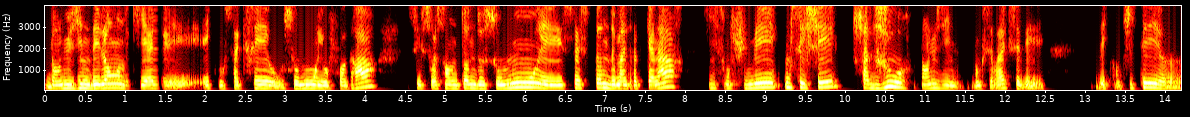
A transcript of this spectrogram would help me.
dans l'usine des Landes, qui, elle, est, consacrée au saumon et au foie gras, c'est 60 tonnes de saumon et 16 tonnes de magret de canard qui sont fumés ou séchés chaque jour dans l'usine. Donc c'est vrai que c'est des, des quantités euh,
